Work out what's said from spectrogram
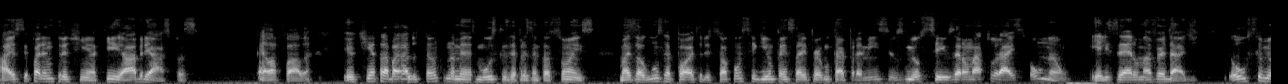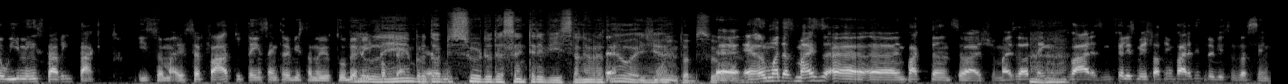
Aí eu separei um trechinho aqui, abre aspas. Ela fala: Eu tinha trabalhado tanto nas minhas músicas e apresentações, mas alguns repórteres só conseguiam pensar e perguntar para mim se os meus seios eram naturais ou não. Eles eram, na verdade. Ou se o meu ímã estava intacto. Isso é, isso é fato, tem essa entrevista no YouTube. É eu lembro do absurdo dessa entrevista, lembro até é, hoje. Muito é. absurdo. É, é, uma das mais uh, uh, impactantes, eu acho, mas ela tem várias, infelizmente ela tem várias entrevistas assim.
